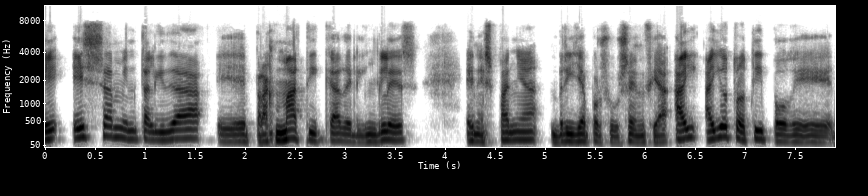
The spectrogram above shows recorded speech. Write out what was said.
eh, esa mentalidad eh, pragmática del inglés en España brilla por su ausencia. Hay, otro tipo de,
